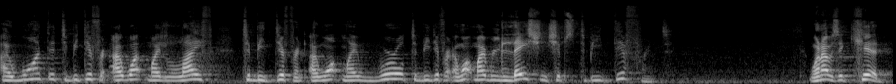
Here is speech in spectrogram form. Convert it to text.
I want it to be different. I want my life to be different. I want my world to be different. I want my relationships to be different. When I was a kid,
